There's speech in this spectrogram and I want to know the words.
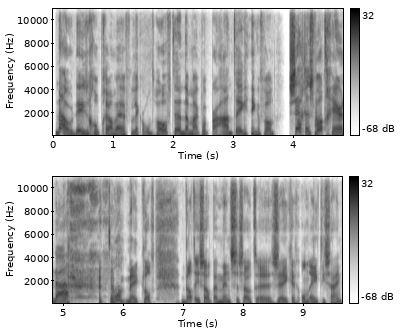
Nou, deze groep gaan we even lekker onthoofden. En dan maken we een paar aantekeningen van... Zeg eens wat, Gerda. toch? Nee, klopt. Dat is zo. Bij mensen zou het eh, zeker onethisch zijn.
